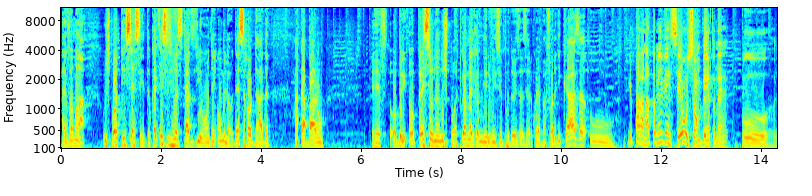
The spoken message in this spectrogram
Aí vamos lá. O Sport tem 60. O que é que esses resultados de ontem, ou melhor, dessa rodada, acabaram é, pressionando o Sport? Porque o América Mineiro venceu por 2 a 0 Cuiabá fora de casa, o E o Paraná também venceu o São Bento, né? Por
